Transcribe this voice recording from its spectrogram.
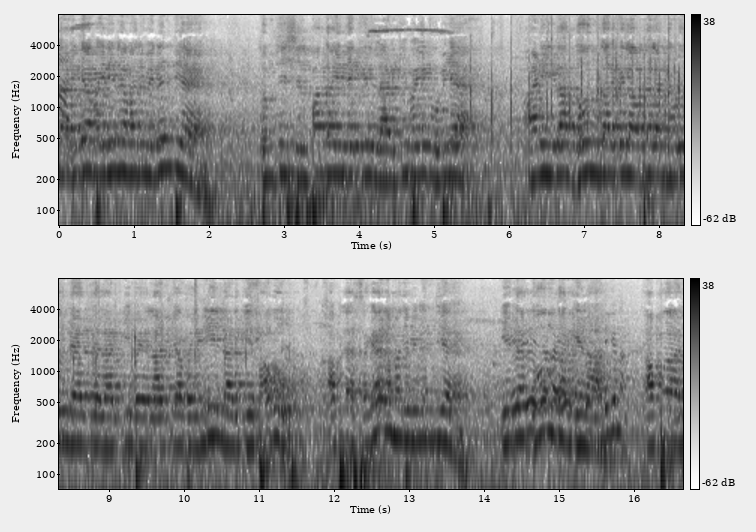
लाडक्या बहिणीने माझी विनंती आहे तुमची शिल्पाताई देखील लाडकी बहीण उभी आहे. आणि हिला दोन तारखेला आपल्याला निवडून द्यायचं. लाडकी बहीण लाडक्या बहिणी लाडके भाऊ आपल्या सगळ्यांना माझी विनंती आहे येत्या दोन तारखेला आपण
